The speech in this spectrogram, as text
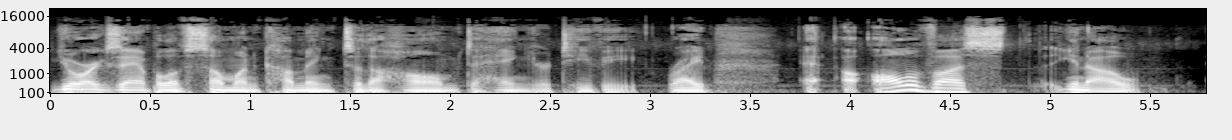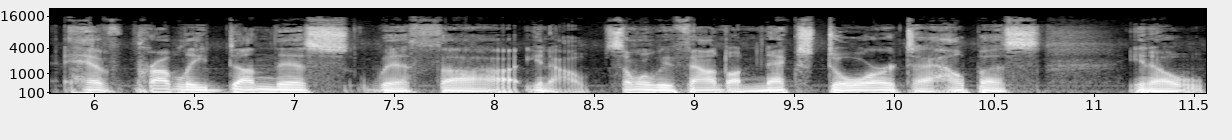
Your example of someone coming to the home to hang your TV, right? All of us, you know, have probably done this with, uh, you know, someone we found on next door to help us, you know,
